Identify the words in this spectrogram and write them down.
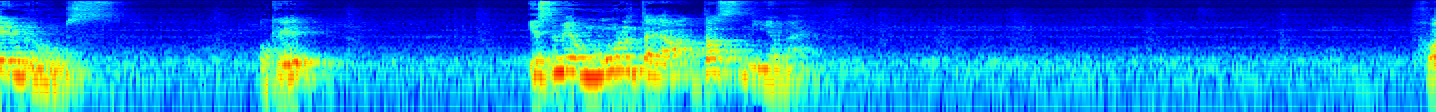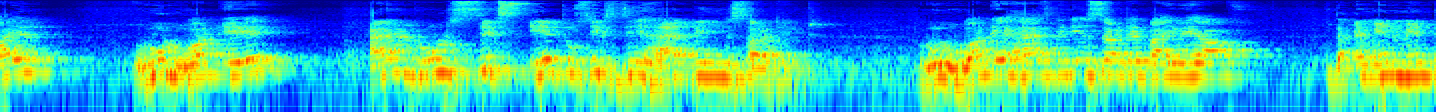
ten rules okay इसमें मूलतया दस नियम हैं. while rule 1a and rule 6a to 6 d have been inserted. Rule 1a has been inserted by way of the Amendment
